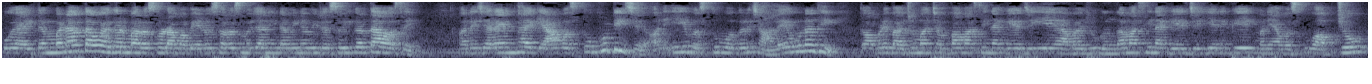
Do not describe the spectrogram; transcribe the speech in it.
કોઈ આઈટમ બનાવતા હોય, ઘરમાં રસોડામાં બેનો સરસ મજાની નવી નવી રસોઈ કરતા હશે. અને જ્યારે એમ થાય કે આ વસ્તુ ખૂટી છે અને એ વસ્તુ વગર ચાલે એવું નથી, તો આપણે બાજુમાં ચંપા માસીના ઘેર જઈએ, આ બાજુ ગંગા માસીના ઘેર જઈએ અને કે મને આ વસ્તુ આપજો,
